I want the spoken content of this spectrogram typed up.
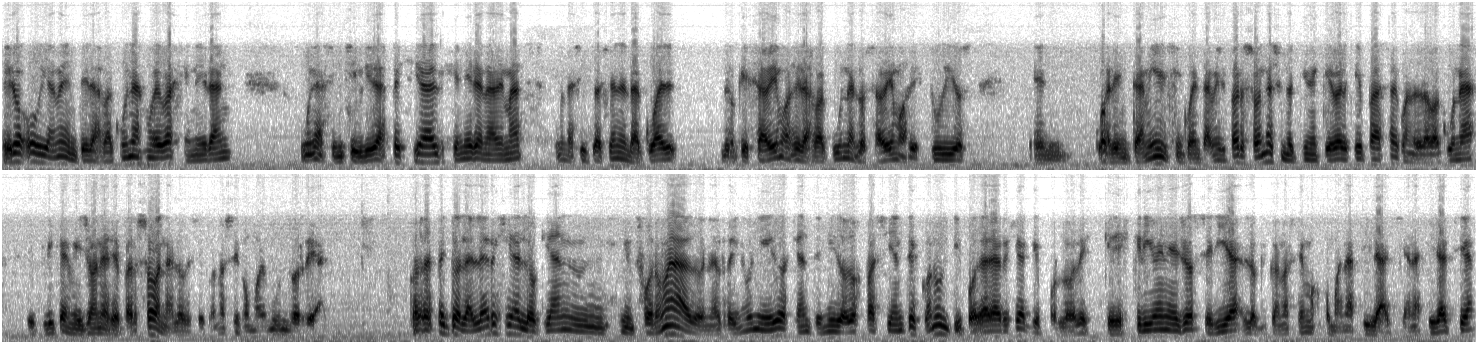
pero obviamente las vacunas nuevas generan una sensibilidad especial, generan además una situación en la cual lo que sabemos de las vacunas lo sabemos de estudios en 40.000, 50.000 personas, uno tiene que ver qué pasa cuando la vacuna se aplica en millones de personas, lo que se conoce como el mundo real. Con respecto a la alergia, lo que han informado en el Reino Unido es que han tenido dos pacientes con un tipo de alergia que por lo que describen ellos sería lo que conocemos como anafilaxia. Anafilaxia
